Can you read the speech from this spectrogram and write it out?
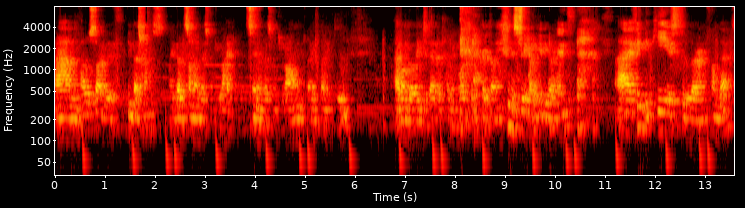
Um, I will start with investments. I got some investments right, some investments wrong in 2022. I won't go into that, but having worked in the crypto industry, I'll give you a hint. I think the key is to learn from that.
